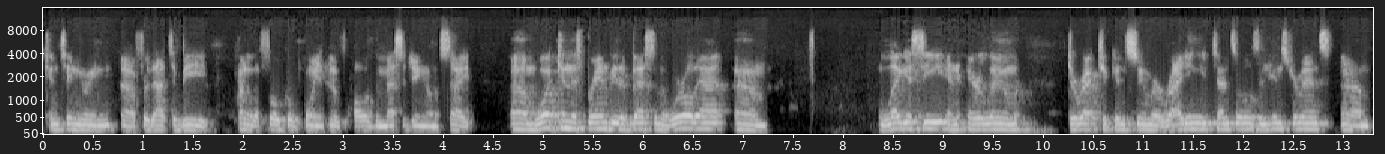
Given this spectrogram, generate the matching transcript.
continuing uh, for that to be kind of the focal point of all of the messaging on the site. Um, what can this brand be the best in the world at? Um, legacy and heirloom direct to consumer writing utensils and instruments. Um,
